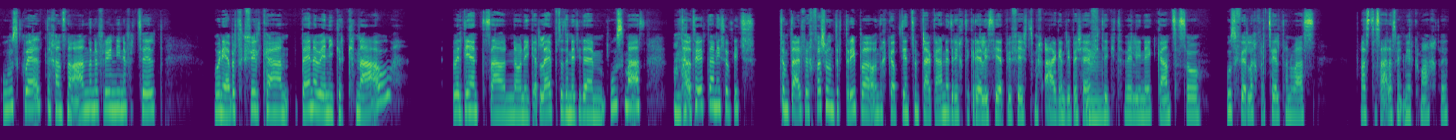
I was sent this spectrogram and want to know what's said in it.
ausgewählt, ich habe es noch anderen Freundinnen erzählt, wo ich aber das Gefühl hatte, denen weniger genau, weil die haben das auch noch nicht erlebt oder nicht in dem Ausmaß. Und auch dort habe ich so ein bisschen zum Teil vielleicht fast untertrieben und ich glaube, die haben zum Teil gar nicht richtig realisiert, wie fest es mich eigentlich beschäftigt, mhm. weil ich nicht ganz so ausführlich erzählt habe, was, was das alles mit mir gemacht hat.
